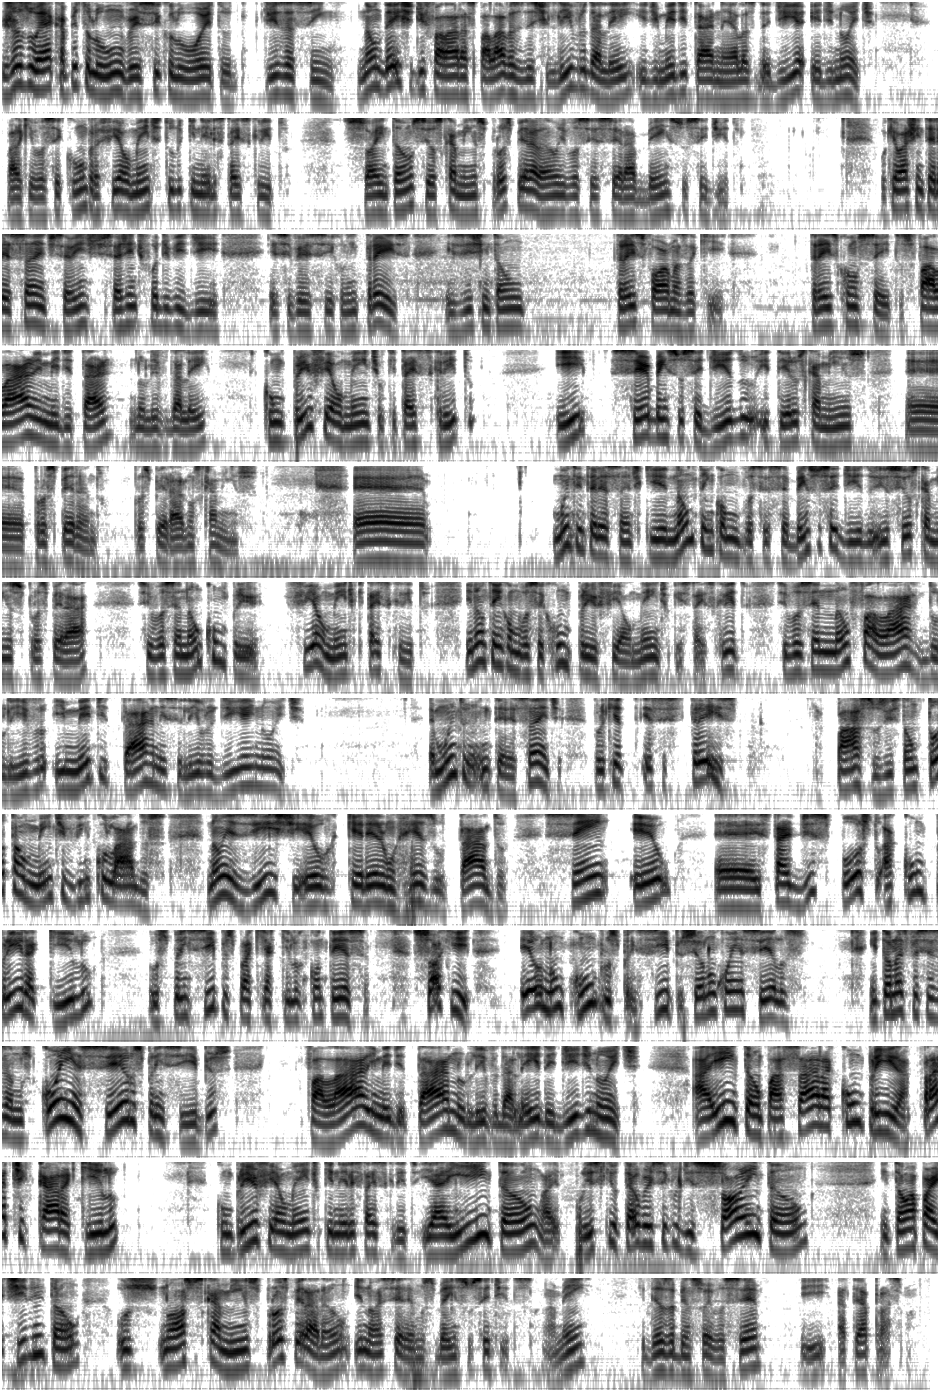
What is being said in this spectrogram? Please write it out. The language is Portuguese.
Josué capítulo 1, versículo 8 diz assim: Não deixe de falar as palavras deste livro da lei e de meditar nelas de dia e de noite, para que você cumpra fielmente tudo que nele está escrito. Só então seus caminhos prosperarão e você será bem-sucedido. O que eu acho interessante, se a, gente, se a gente for dividir esse versículo em três, existe então três formas aqui três conceitos: falar e meditar no livro da lei, cumprir fielmente o que está escrito e ser bem-sucedido e ter os caminhos é, prosperando, prosperar nos caminhos. É muito interessante que não tem como você ser bem-sucedido e os seus caminhos prosperar se você não cumprir fielmente o que está escrito. E não tem como você cumprir fielmente o que está escrito se você não falar do livro e meditar nesse livro dia e noite. É muito interessante porque esses três passos estão totalmente vinculados. Não existe eu querer um resultado sem eu é, estar disposto a cumprir aquilo os princípios para que aquilo aconteça. Só que eu não cumpro os princípios se eu não conhecê-los. Então nós precisamos conhecer os princípios, falar e meditar no livro da lei de dia e de noite. Aí então passar a cumprir, a praticar aquilo, cumprir fielmente o que nele está escrito. E aí então, por isso que até o versículo diz: só então, então a partir de então os nossos caminhos prosperarão e nós seremos bem-sucedidos. Amém? Que Deus abençoe você e até a próxima.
